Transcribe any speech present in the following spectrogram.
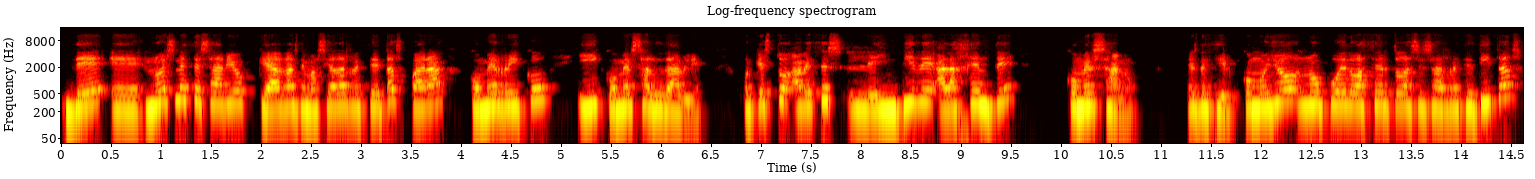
de eh, no es necesario que hagas demasiadas recetas para comer rico y comer saludable porque esto a veces le impide a la gente comer sano. Es decir, como yo no puedo hacer todas esas recetitas,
